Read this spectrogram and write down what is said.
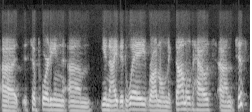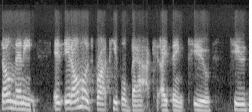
uh, supporting um, United Way, Ronald McDonald House, um, just so many. It, it almost brought people back, I think, to to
